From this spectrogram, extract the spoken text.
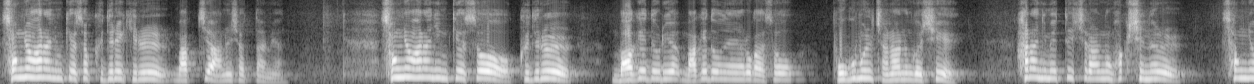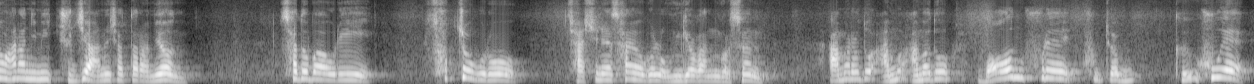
성령 하나님께서 그들의 길을 막지 않으셨다면 성령 하나님께서 그들을 마게도니아로 가서 복음을 전하는 것이 하나님의 뜻이라는 확신을 성령 하나님이 주지 않으셨다라면 사도 바울이 서쪽으로 자신의 사역을 옮겨간 것은 아마도 아마도 먼 후에 그 후에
